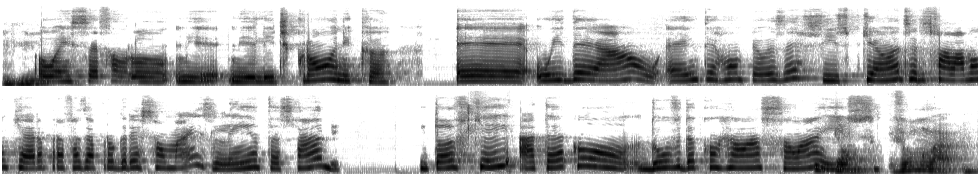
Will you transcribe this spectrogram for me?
Uhum. Ou encefalomielite crônica, é, o ideal é interromper o exercício. Porque antes eles falavam que era para fazer a progressão mais lenta, sabe? Então eu fiquei até com dúvida com relação a então, isso. Vamos lá.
